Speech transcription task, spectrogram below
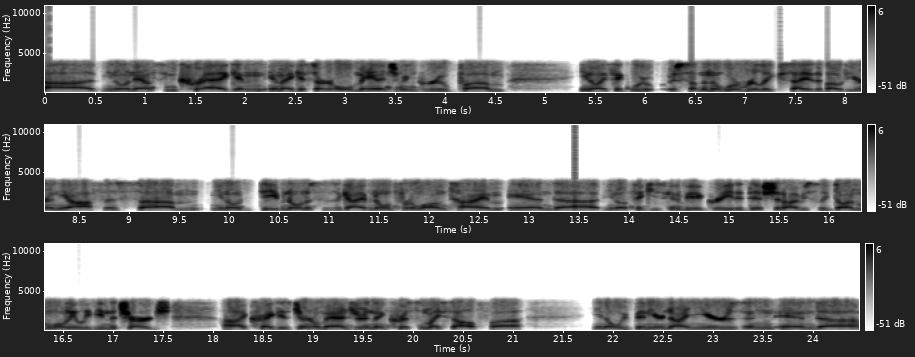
Uh, you know, announcing Craig and and I guess our whole management group. Um, you know, I think we're something that we're really excited about here in the office. Um, you know, Dave Nonis is a guy I've known for a long time, and uh, you know, I think he's going to be a great addition. Obviously, Don Maloney leading the charge. Uh, Craig is general manager, and then Chris and myself. Uh, you know, we've been here nine years, and and uh,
